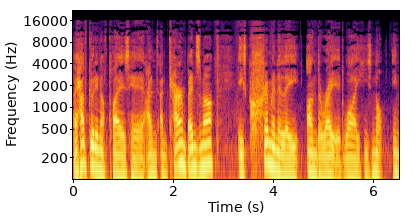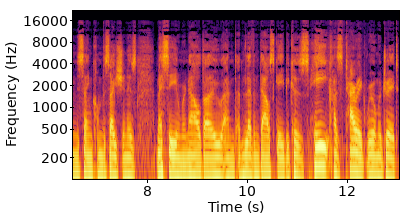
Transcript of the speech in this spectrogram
they have good enough players here, and and Karim Benzema is criminally underrated. Why he's not in the same conversation as Messi and Ronaldo and, and Lewandowski because he has carried Real Madrid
